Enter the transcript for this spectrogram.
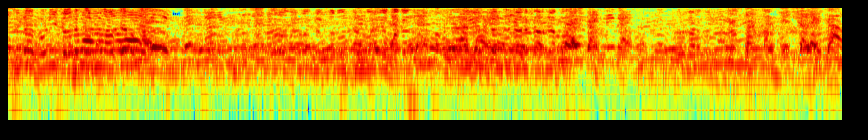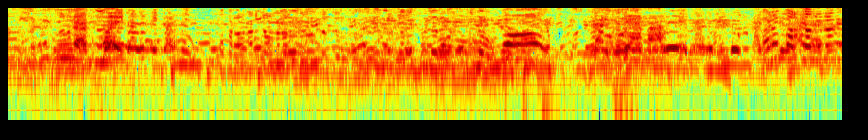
ਸਿੱਧਾ ਥੋੜੀ ਗੱਲ ਕਰਨ ਵਾਸਤੇ ਅੰਦਰ ਗੱਲ ਕਰਦੇ ਆਪਾਂ ਚਲੇ ਜਾ ਮੈਂ ਕੋਈ ਗੱਲ ਨਹੀਂ ਕਰਦੀ ਮੈਡਮ ਪਰਚਾ ਦੇ ਦਾਂਗੇ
